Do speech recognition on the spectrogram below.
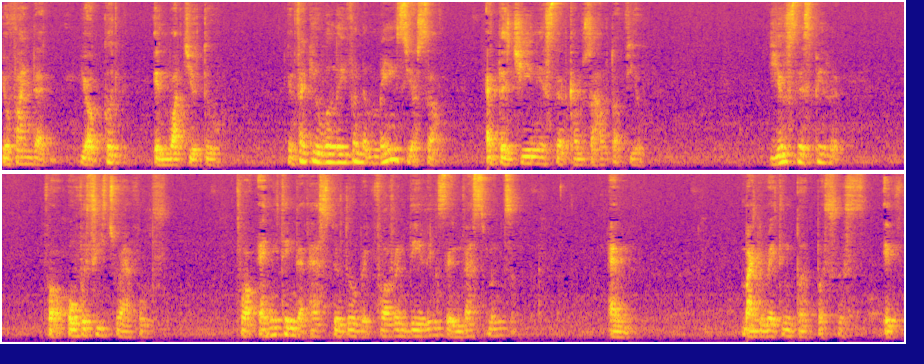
You'll find that you're good in what you do. In fact, you will even amaze yourself at the genius that comes out of you. Use the spirit for overseas travels, for anything that has to do with foreign dealings, investments, and migrating purposes if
